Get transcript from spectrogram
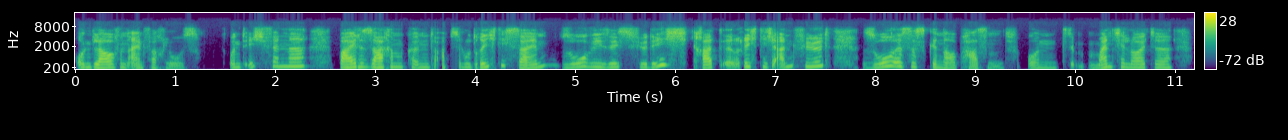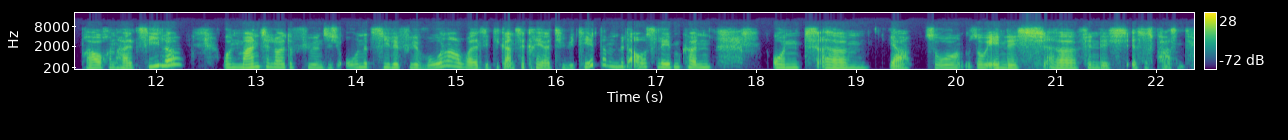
und laufen einfach los. Und ich finde, beide Sachen können absolut richtig sein. So wie sich für dich gerade äh, richtig anfühlt, so ist es genau passend. Und manche Leute brauchen halt Ziele und manche Leute fühlen sich ohne Ziele viel wohler, weil sie die ganze Kreativität dann mit ausleben können. Und ähm, ja, so, so ähnlich äh, finde ich, ist es passend.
